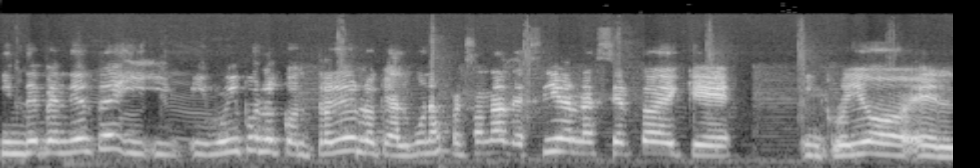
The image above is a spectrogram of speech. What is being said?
Independiente y, muy por el contrario de lo que algunas personas decían, es cierto de que incluido el,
